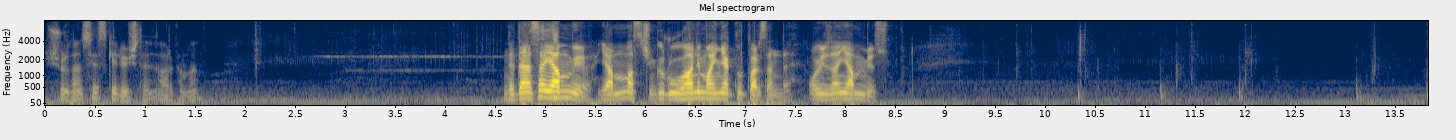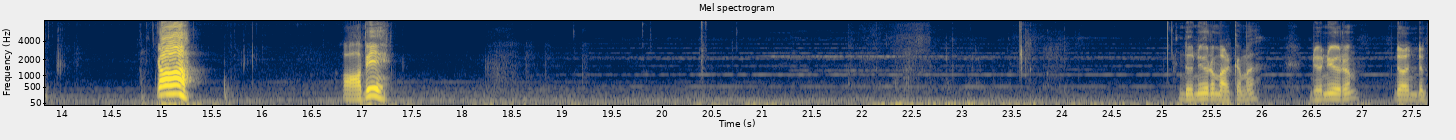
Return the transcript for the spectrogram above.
Şuradan ses geliyor işte arkamdan. Nedense yanmıyor. Yanmaz çünkü ruhani manyaklık var sende. O yüzden yanmıyorsun. Ah! Abi. Dönüyorum arkama. Dönüyorum. Döndüm.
